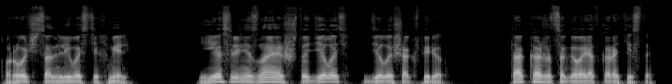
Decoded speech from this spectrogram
«Прочь сонливости хмель. Если не знаешь, что делать, делай шаг вперед. Так, кажется, говорят каратисты.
